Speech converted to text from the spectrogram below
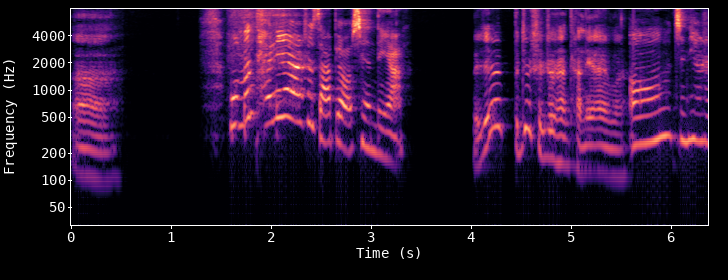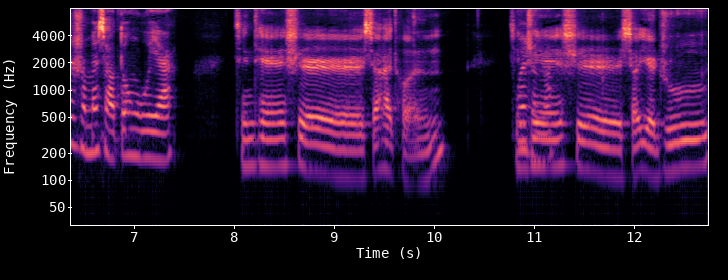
嗯，我们谈恋爱是咋表现的呀？我觉得不就是正常谈恋爱吗？哦，今天是什么小动物呀？今天是小海豚，今天是小野猪，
